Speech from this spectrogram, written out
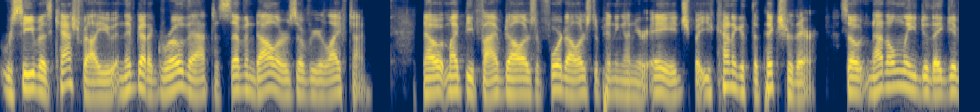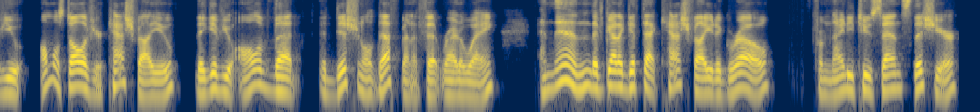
receive as cash value, and they've got to grow that to $7 over your lifetime. Now, it might be $5 or $4, depending on your age, but you kind of get the picture there. So, not only do they give you almost all of your cash value, they give you all of that additional death benefit right away. And then they've got to get that cash value to grow from 92 cents this year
